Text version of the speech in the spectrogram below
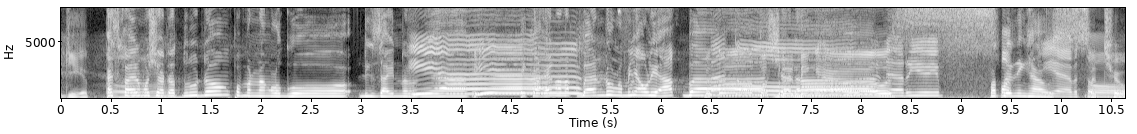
gitu. Eh sekalian mau shout out dulu dong pemenang logo desainernya Iya. IKN anak Bandung namanya Aulia Akbar. Betul, Pot Shout Branding out. House. dari Pot Branding House. Iya betul. Betul,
